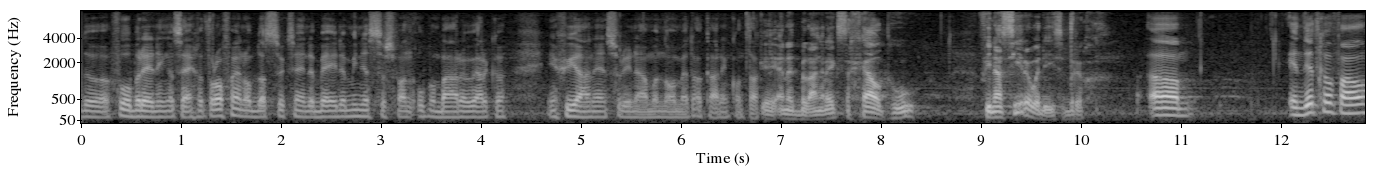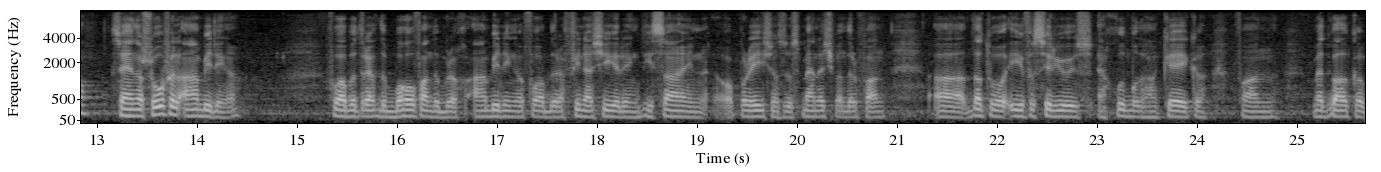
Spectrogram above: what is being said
de voorbereidingen zijn getroffen en op dat stuk zijn de beide ministers van Openbare Werken in Guyana en Suriname nou met elkaar in contact. Okay, en het belangrijkste geld, hoe financieren we deze brug? Ehm, in dit geval zijn er zoveel aanbiedingen voor wat betreft de bouw van de brug, aanbiedingen voor betreft financiering, design, operations, dus management ervan, uh, dat we even serieus en goed moeten gaan kijken van met welke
